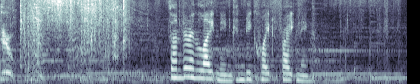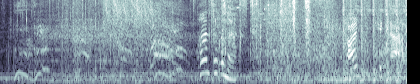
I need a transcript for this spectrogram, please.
you. Thunder and lightning can be quite frightening. Next. Time to kick ass.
